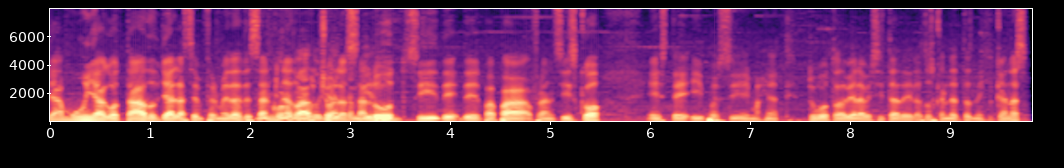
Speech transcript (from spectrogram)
ya muy agotado, ya las enfermedades han minado mucho la salud, sí, del Papa Francisco. Este, y pues sí, imagínate, tuvo todavía la visita de las dos candidatas mexicanas,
